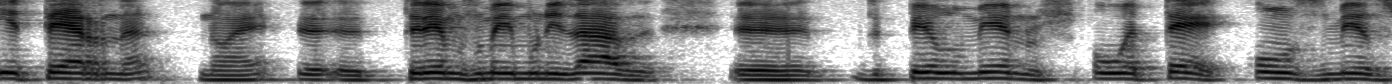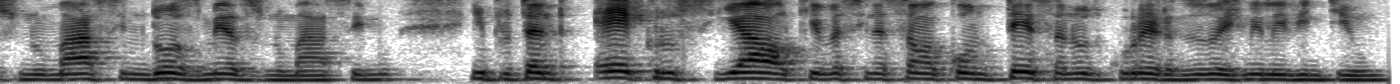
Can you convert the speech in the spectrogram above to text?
eterna, não é? Teremos uma imunidade de pelo menos ou até 11 meses no máximo, 12 meses no máximo, e, portanto, é crucial que a vacinação aconteça no decorrer de 2021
